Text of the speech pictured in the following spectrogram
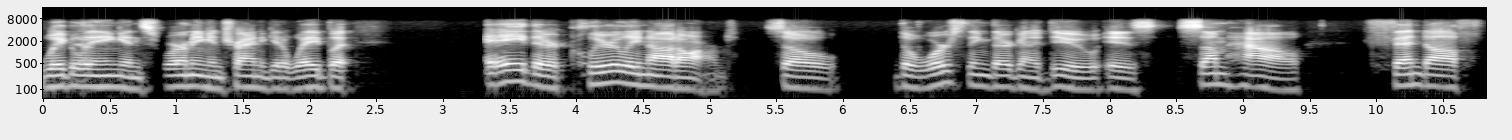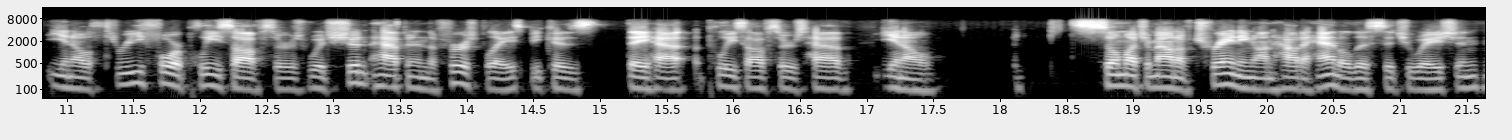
wiggling yeah. and squirming and trying to get away but a they're clearly not armed so the worst thing they're going to do is somehow fend off you know three four police officers which shouldn't happen in the first place because they have police officers have you know so much amount of training on how to handle this situation.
